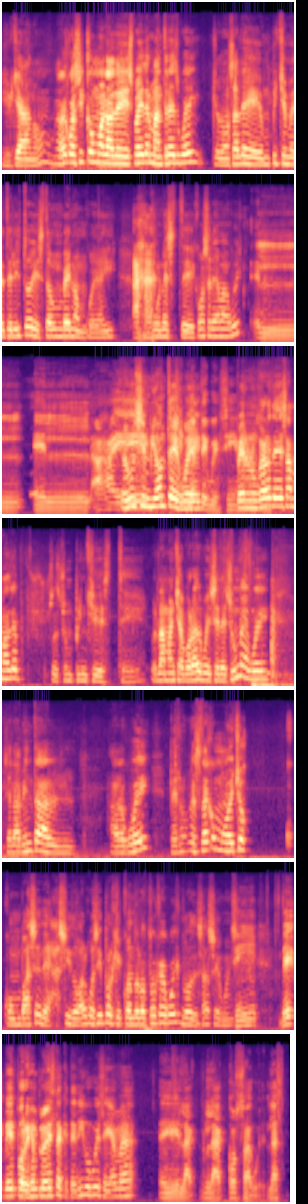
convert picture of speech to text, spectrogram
Y ya, ¿no? Algo así como la de Spider-Man 3, güey, que donde sale un pinche meteorito y está un Venom, güey, ahí. Ajá. Un este, ¿cómo se llama, güey? El, el, ah, Es un simbionte, güey. simbionte, güey, sí, Pero en lugar sí. de esa madre, pues es un pinche, este, la mancha voraz, güey, se le sume, güey. Se la avienta al, al güey, pero está como hecho con base de ácido o algo así, porque cuando lo toca, güey, lo deshace, güey. Sí, ve, ve, por ejemplo, esta que te digo, güey, se llama eh, la, la cosa, güey, las,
